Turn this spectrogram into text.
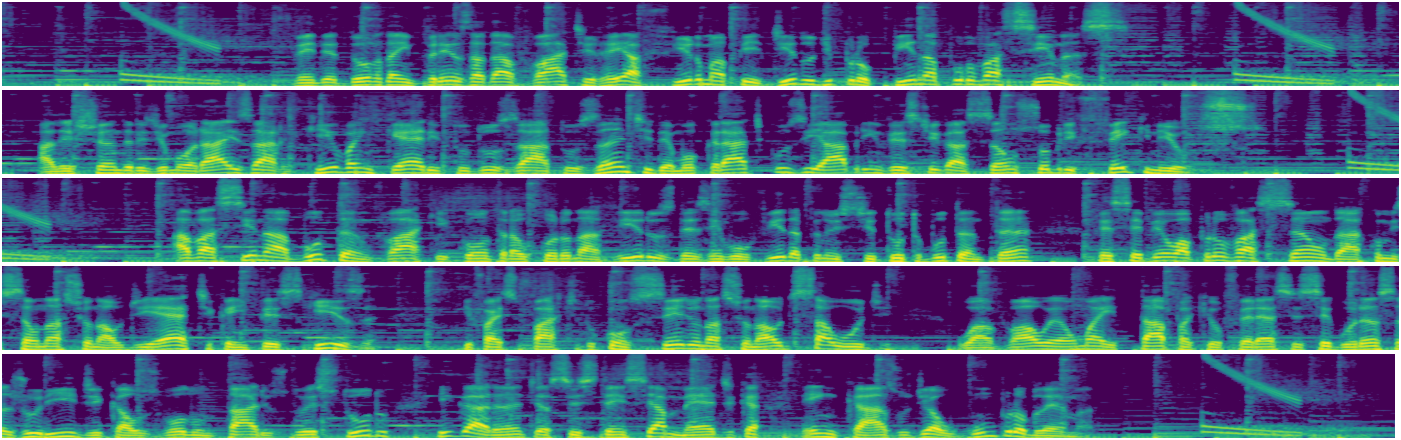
Vendedor da empresa da VAT reafirma pedido de propina por vacinas. Alexandre de Moraes arquiva inquérito dos atos antidemocráticos e abre investigação sobre fake news. A vacina Butanvac contra o coronavírus, desenvolvida pelo Instituto Butantan, recebeu aprovação da Comissão Nacional de Ética em Pesquisa, que faz parte do Conselho Nacional de Saúde. O aval é uma etapa que oferece segurança jurídica aos voluntários do estudo e garante assistência médica em caso de algum problema.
